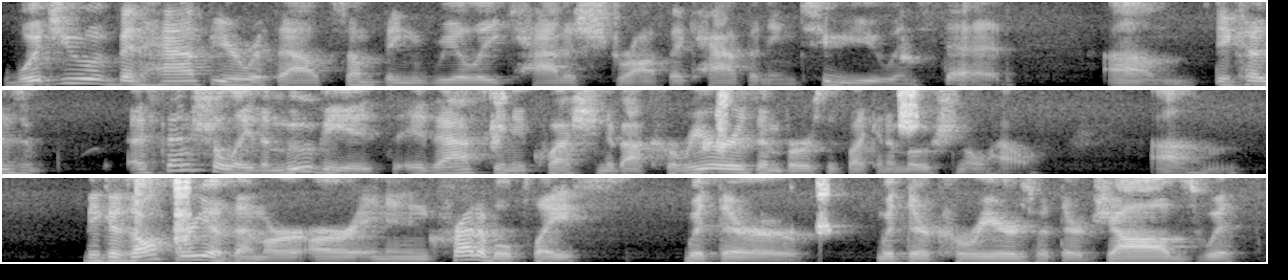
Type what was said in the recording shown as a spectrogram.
would you have been happier without something really catastrophic happening to you instead? Um, because essentially, the movie is is asking a question about careerism versus like an emotional health. Um, because all three of them are, are in an incredible place with their with their careers, with their jobs, with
